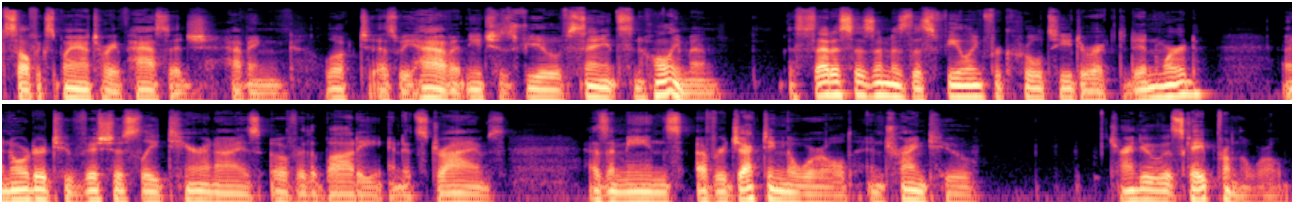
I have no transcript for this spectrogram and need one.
self explanatory passage, having looked as we have at Nietzsche's view of saints and holy men. Asceticism is this feeling for cruelty directed inward in order to viciously tyrannize over the body and its drives as a means of rejecting the world and trying to trying to escape from the world.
